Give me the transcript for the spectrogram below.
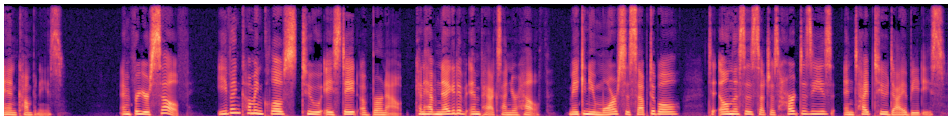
and companies. And for yourself, even coming close to a state of burnout can have negative impacts on your health, making you more susceptible to illnesses such as heart disease and type 2 diabetes.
